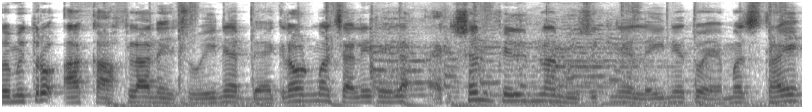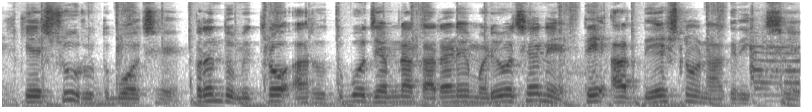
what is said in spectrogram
તો મિત્રો, આ કાફલાને જોઈને બેકગ્રાઉન્ડમાં ચાલી રહેલા એક્શન ફિલ્મના મ્યુઝિકને લઈને તો એમ જ થાય કે શું ઋતબો છે. પરંતુ મિત્રો, આ ઋતબો જેમના કારણે મળ્યો છે ને, તે આ દેશનો નાગરિક છે.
